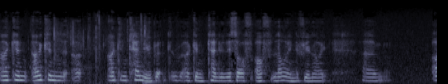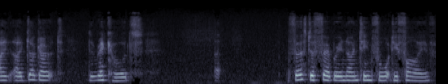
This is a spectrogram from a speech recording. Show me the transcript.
I can, I can, uh, I can tell you, but I can tell you this off offline if you like. Um, I, I dug out the records. Uh, first of February 1945,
